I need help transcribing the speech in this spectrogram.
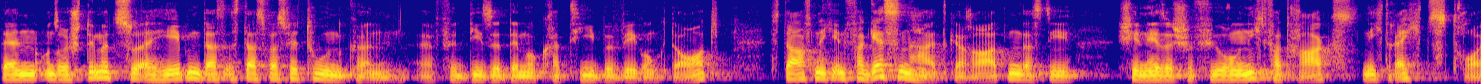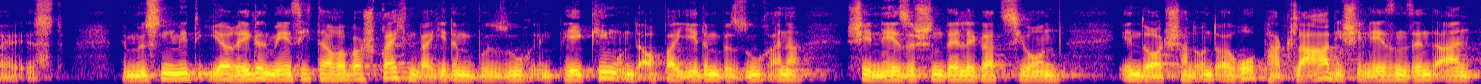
denn unsere Stimme zu erheben, das ist das, was wir tun können äh, für diese Demokratiebewegung dort. Es darf nicht in Vergessenheit geraten, dass die chinesische Führung nicht vertrags-, nicht rechtstreu ist. Wir müssen mit ihr regelmäßig darüber sprechen, bei jedem Besuch in Peking und auch bei jedem Besuch einer chinesischen Delegation in Deutschland und Europa. Klar, die Chinesen sind ein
